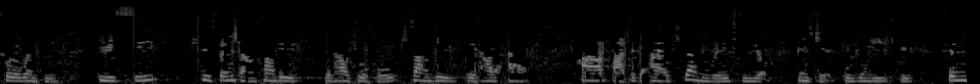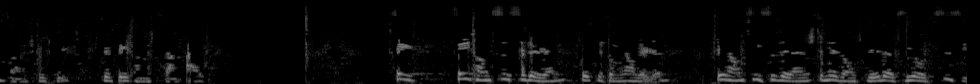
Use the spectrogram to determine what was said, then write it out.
出了问题。与其去分享上帝给他的祝福，上帝给他的爱。他把这个爱占为己有，并且不愿意去分享出去，是非常相爱的。所以，非常自私的人会是什么样的人？非常自私的人是那种觉得只有自己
